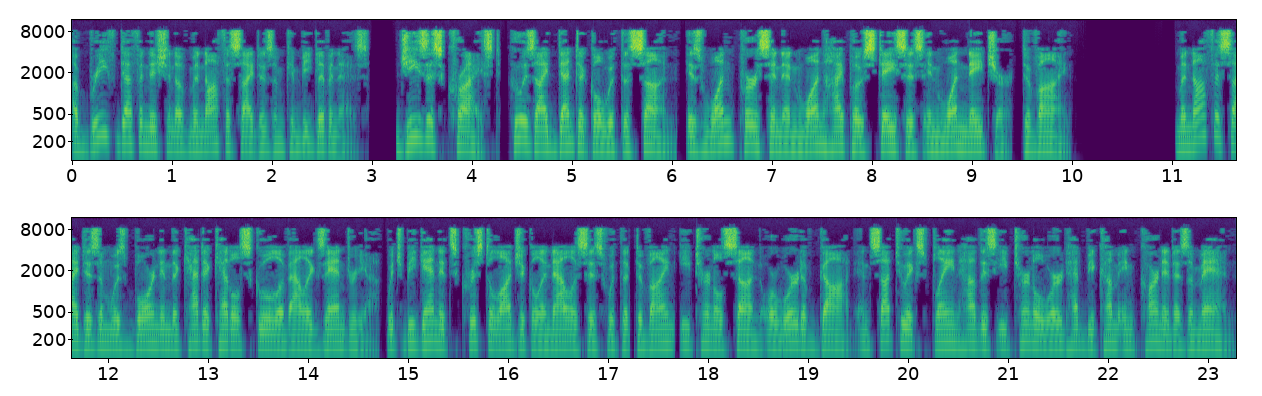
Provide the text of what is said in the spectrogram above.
A brief definition of Monophysitism can be given as, "...Jesus Christ, who is identical with the Son, is one person and one hypostasis in one nature, divine." Monophysitism was born in the catechetical school of Alexandria, which began its Christological analysis with the divine eternal Son or Word of God and sought to explain how this eternal Word had become incarnate as a man,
